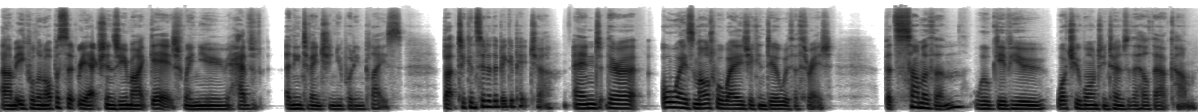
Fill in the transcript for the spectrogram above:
um, equal and opposite reactions you might get when you have an intervention you put in place but to consider the bigger picture. And there are always multiple ways you can deal with a threat, but some of them will give you what you want in terms of the health outcome,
